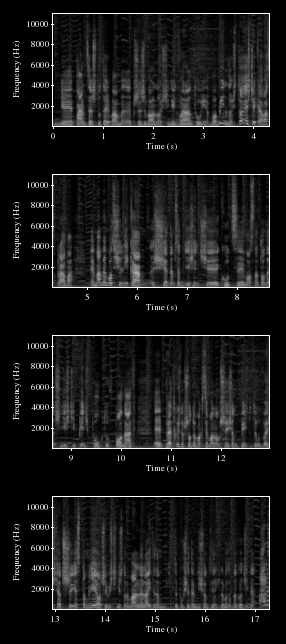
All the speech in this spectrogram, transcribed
nie, pancerz tutaj Wam e, przeżywalności nie gwarantuje. Mobilność, to jest ciekawa sprawa. E, Mamy moc silnika 710 kucy, moc na tonę 35 punktów ponad, e, prędkość do przodu maksymalną 65, do tyłu 23. Jest to mniej oczywiście niż normalne lighty, tam typu 70 km na godzinę, ale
